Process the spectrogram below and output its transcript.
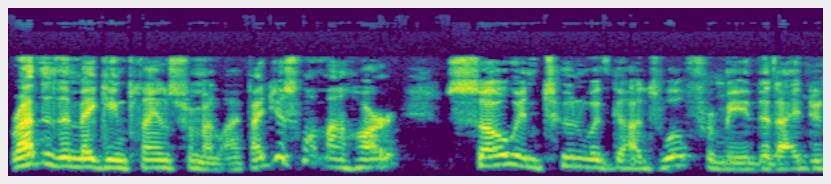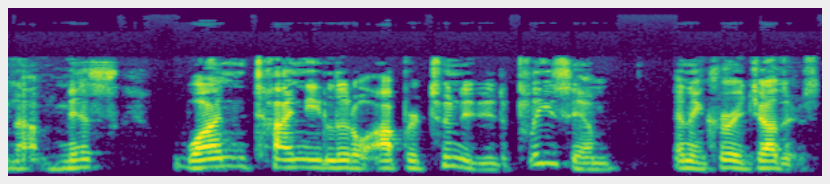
Rather than making plans for my life, I just want my heart so in tune with God's will for me that I do not miss one tiny little opportunity to please Him and encourage others.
